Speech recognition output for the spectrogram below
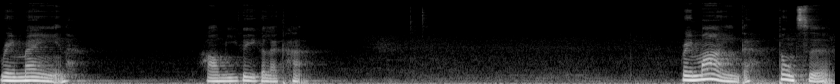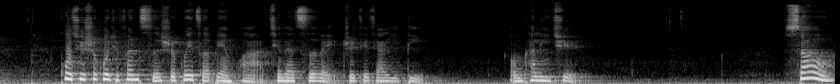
remain。好，我们一个一个来看。remind 动词，过去式、过去分词是规则变化，请在词尾直接加 ed。我们看例句。 So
